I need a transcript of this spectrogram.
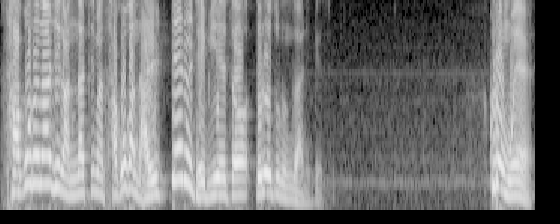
사고는 아직 안 났지만 사고가 날 때를 대비해서 들어두는 거 아니겠습니까? 그럼 왜?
